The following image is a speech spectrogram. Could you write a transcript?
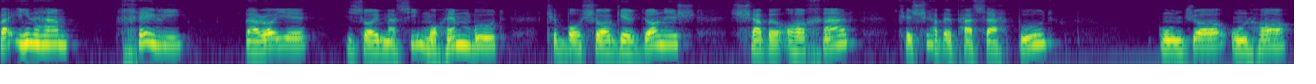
و این هم خیلی برای عیسی مسیح مهم بود که با شاگردانش شب آخر که شب پسح بود اونجا اونها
